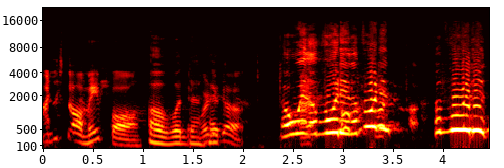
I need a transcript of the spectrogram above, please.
I just saw a meatball. Oh, what the Where'd it go? Oh wait, avoid it, avoid it, avoid it.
